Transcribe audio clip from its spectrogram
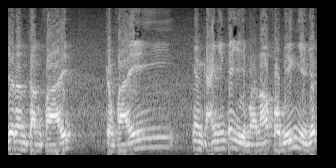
Cho nên cần phải cần phải ngăn cản những cái gì mà nó phổ biến nhiều nhất.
